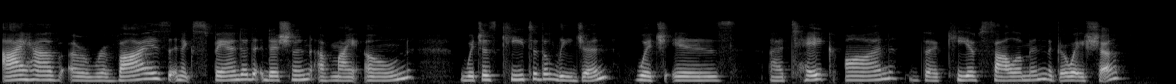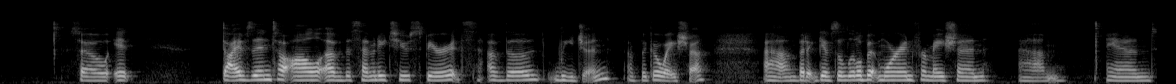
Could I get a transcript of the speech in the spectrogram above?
I have a revised and expanded edition of my own, Witch's Key to the Legion, which is a take on the Key of Solomon, the Goetia. So it dives into all of the 72 spirits of the Legion, of the Goetia, um, but it gives a little bit more information um, and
